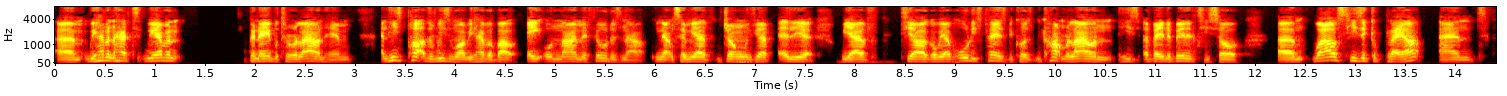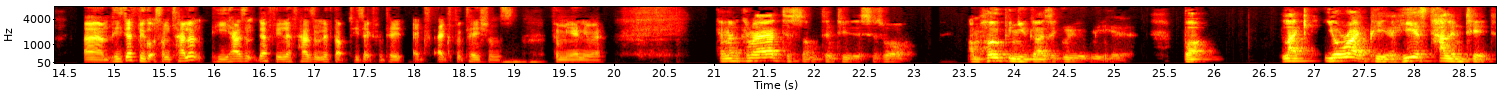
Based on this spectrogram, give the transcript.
Um, we haven't had to, we haven't been able to rely on him. And he's part of the reason why we have about eight or nine midfielders now. You know what I'm saying? We have Jones, we have Elliott, we have Thiago, we have all these players because we can't rely on his availability. So um, whilst he's a good player and um, he's definitely got some talent, he hasn't definitely left, hasn't lived up to his expecta- ex- expectations for me anyway. Can I can I add to something to this as well? I'm hoping you guys agree with me here, but like you're right, Peter. He is talented,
